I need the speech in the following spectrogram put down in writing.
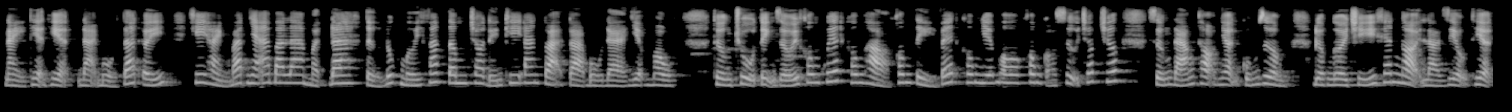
Này thiện hiện, Đại Bồ Tát ấy, khi hành bát nhã ba la mật đa, từ lúc mới phát tâm cho đến khi an tọa tỏa Bồ Đề nhiệm màu. Thường trụ tịnh giới không khuyết, không hở, không tỉ vết, không nhiễm ô, không có sự chấp trước, xứng đáng thọ nhận cúng dường, được người trí khen ngợi là diệu thiện,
